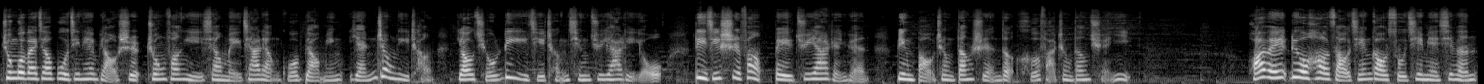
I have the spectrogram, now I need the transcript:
中国外交部今天表示，中方已向美加两国表明严正立场，要求立即澄清拘押理由，立即释放被拘押人员，并保证当事人的合法正当权益。华为六号早间告诉界面新闻，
